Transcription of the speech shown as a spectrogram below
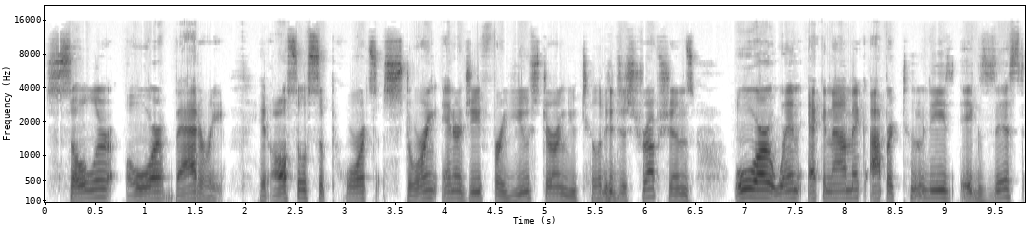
solar, or battery. It also supports storing energy for use during utility disruptions or when economic opportunities exist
